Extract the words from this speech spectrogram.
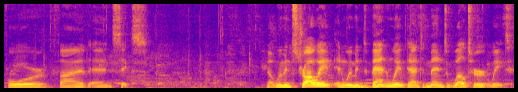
four, five, and six. Now, women's strawweight and women's bantamweight down to men's welterweight.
